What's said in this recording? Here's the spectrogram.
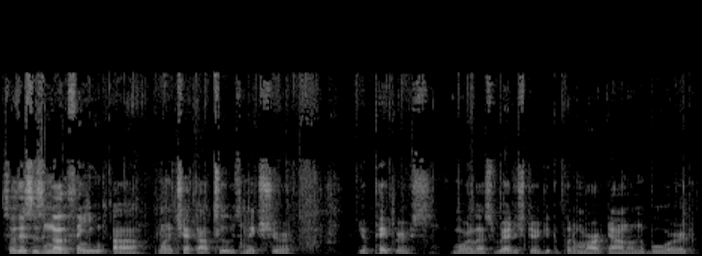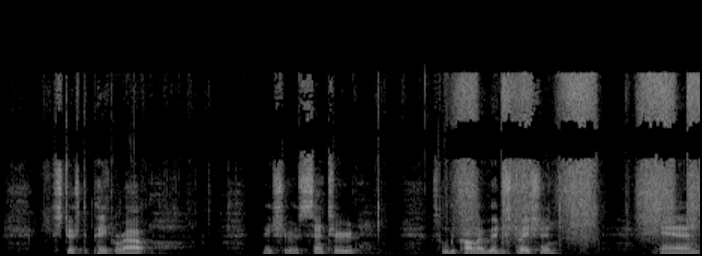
so this is another thing you uh, want to check out too, is make sure your paper's more or less registered. You could put a mark down on the board, stretch the paper out, make sure it's centered. That's what we call our registration. And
